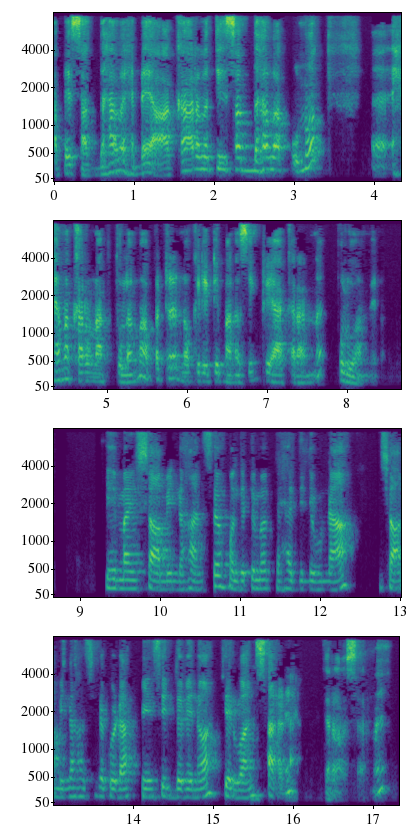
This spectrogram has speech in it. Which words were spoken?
අපේ සද්ධාව හැබැයි ආකාරවතී සද්ධාාවක් වුණොත් හැම කරුණක් තුළම අපට නොකිරීටි මනසින් ක්‍රියා කරන්න පුළුවන් වෙනවා. එහෙමයි ස්වාමීන් වහන්සේ හොඳටම පැහැදිලි වුණා. ස්වාමීන් වහන්සේට ගොඩක් පින් සිද්ධ වෙනවා. ත්වන් සරණයි. ත්වන් සරණයි.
